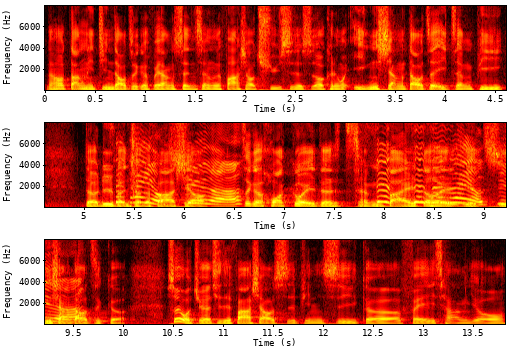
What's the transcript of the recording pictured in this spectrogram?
然后当你进到这个非常神圣的发酵趋势的时候，可能会影响到这一整批的日本酒的发酵，这个花贵的成败都会影响到这个。所以我觉得其实发酵食品是一个非常有。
